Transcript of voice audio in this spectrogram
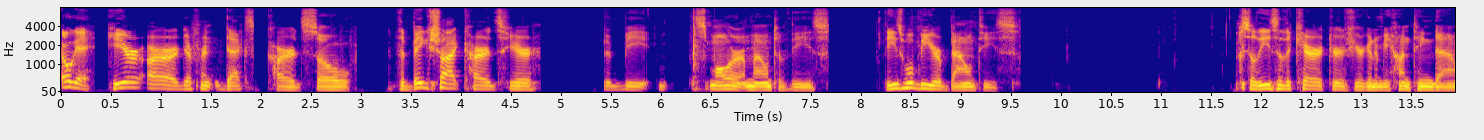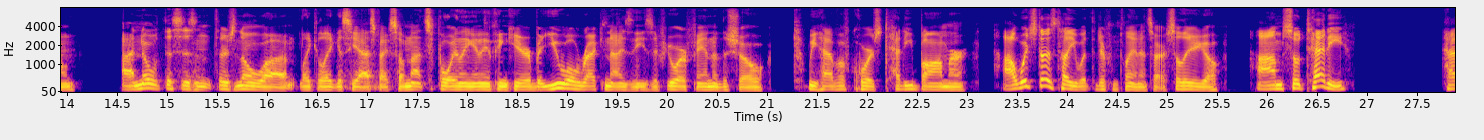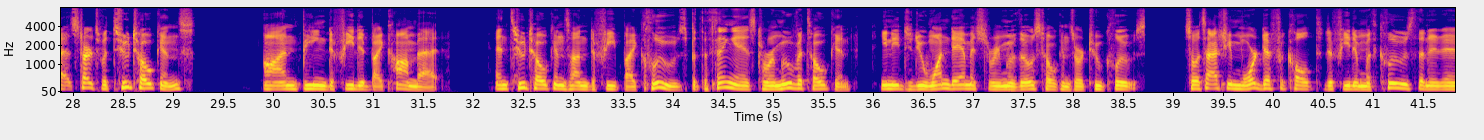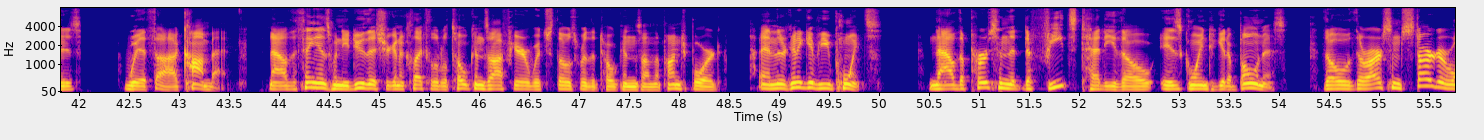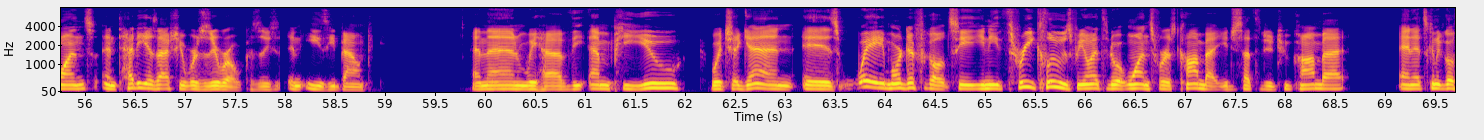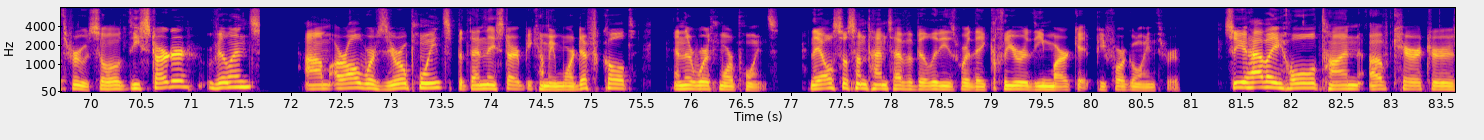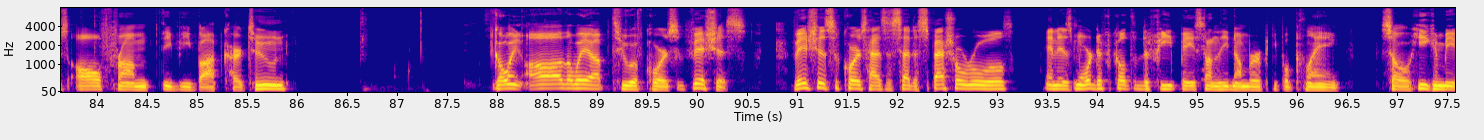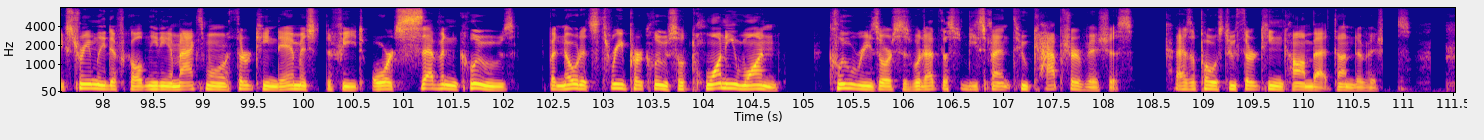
Okay, here are our different decks of cards. So the big shot cards here should be a smaller amount of these. These will be your bounties. So these are the characters you're going to be hunting down. I know this isn't, there's no uh, like legacy aspect, so I'm not spoiling anything here, but you will recognize these if you are a fan of the show. We have, of course, Teddy Bomber, uh, which does tell you what the different planets are. So there you go. Um, so Teddy starts with two tokens on being defeated by combat and two tokens on defeat by clues. But the thing is, to remove a token, you need to do one damage to remove those tokens or two clues. So it's actually more difficult to defeat him with clues than it is with uh, combat. Now, the thing is, when you do this, you're going to collect little tokens off here, which those were the tokens on the punch board, and they're going to give you points. Now, the person that defeats Teddy, though, is going to get a bonus. Though there are some starter ones, and Teddy is actually worth zero because he's an easy bounty. And then we have the MPU, which again is way more difficult. See, you need three clues, but you don't have to do it once, whereas combat, you just have to do two combat, and it's going to go through. So the starter villains um, are all worth zero points, but then they start becoming more difficult and they're worth more points. They also sometimes have abilities where they clear the market before going through. So you have a whole ton of characters all from the Bebop cartoon, going all the way up to, of course, Vicious. Vicious, of course, has a set of special rules and is more difficult to defeat based on the number of people playing. So he can be extremely difficult, needing a maximum of 13 damage to defeat or seven clues. But note it's three per clue, so 21 clue resources would have to be spent to capture Vicious, as opposed to 13 combat done to Vicious.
